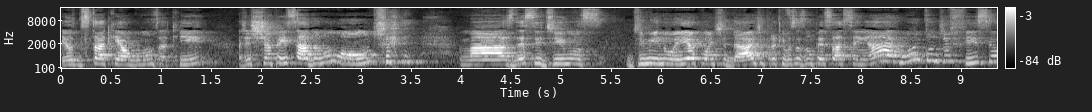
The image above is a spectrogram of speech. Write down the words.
Eu destaquei alguns aqui, a gente tinha pensado num monte, mas decidimos diminuir a quantidade para que vocês não pensassem, ah, é muito difícil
